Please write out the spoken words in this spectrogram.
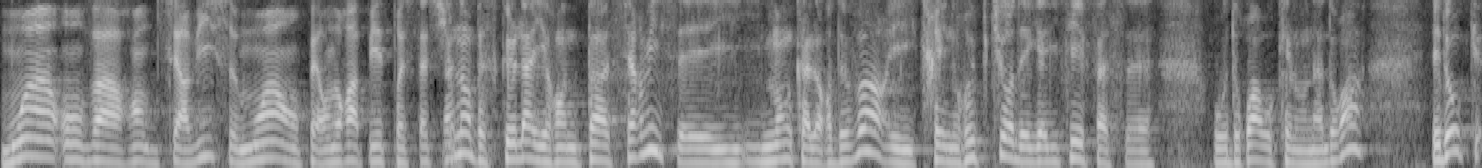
moins on va rendre service, moins on, aura à payer de prestations. Ah non, parce que là, ils ne rendent pas service et ils manquent à leur devoir et ils créent une rupture d'égalité face euh, aux droits auxquels on a droit. Et donc,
